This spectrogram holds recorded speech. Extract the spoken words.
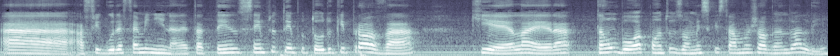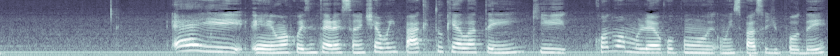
à, à figura feminina, né? Tá tendo sempre o tempo todo que provar que ela era tão boa quanto os homens que estavam jogando ali. É, e é, uma coisa interessante é o impacto que ela tem, que quando uma mulher ocupa um, um espaço de poder,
